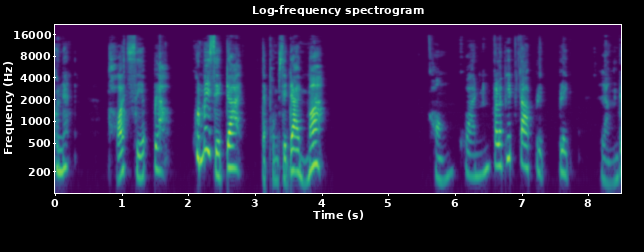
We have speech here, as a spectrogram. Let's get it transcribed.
คนนั้น ขอเสียเปล่า คุณไม่เสียได้แต่ผมเสียได้มาก ของขวัญกระพริบตาปลิบๆ หลังโด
